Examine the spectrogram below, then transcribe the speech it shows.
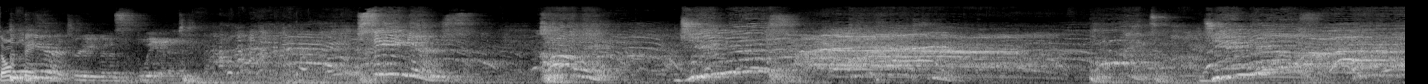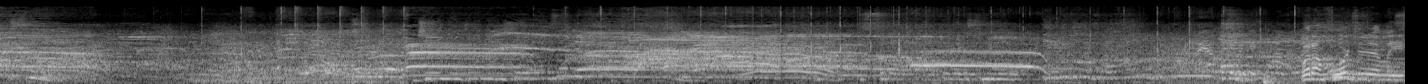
Don't The fake parents are even split. Seniors, call it. Juniors, unfortunately,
